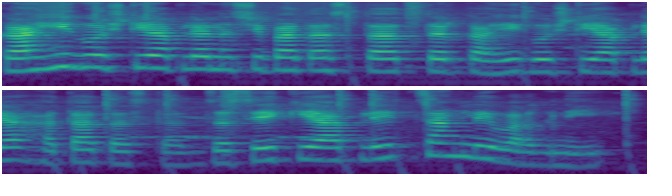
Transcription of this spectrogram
काही गोष्टी आपल्या नशिबात असतात तर काही गोष्टी आपल्या हातात असतात जसे की आपले चांगले वागणे.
